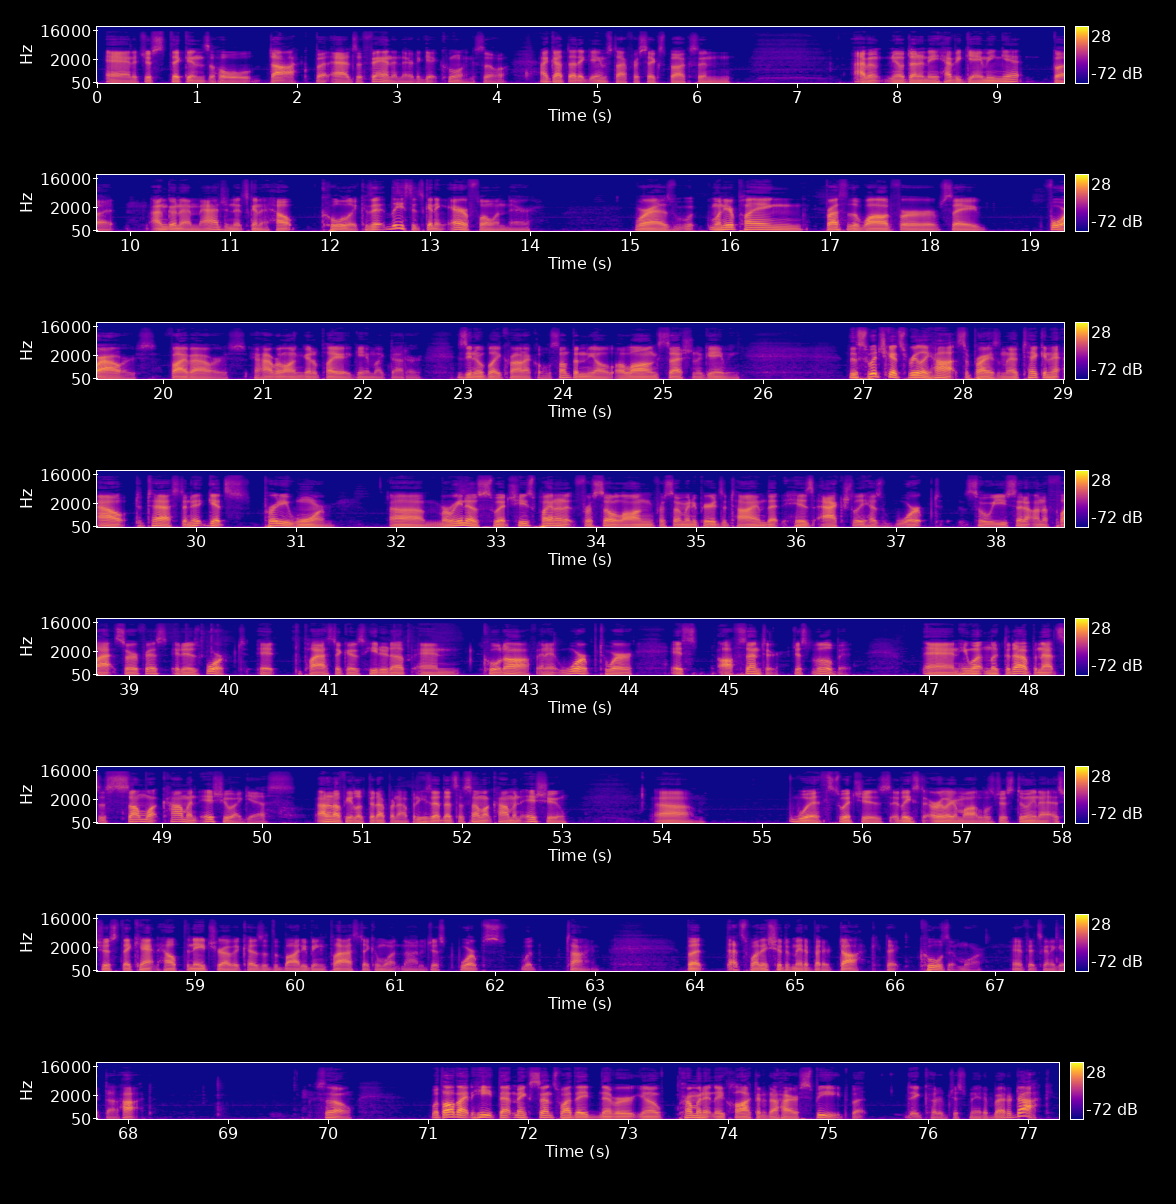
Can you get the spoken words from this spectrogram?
And it just thickens the whole dock, but adds a fan in there to get cooling. So I got that at GameStop for six bucks, and I haven't you know done any heavy gaming yet, but I'm gonna imagine it's gonna help cool it because at least it's getting airflow in there. Whereas w- when you're playing Breath of the Wild for say four hours, five hours, you know, however long you're gonna play a game like that, or Xenoblade Chronicles, something you know, a long session of gaming. The Switch gets really hot. Surprisingly, I've taken it out to test, and it gets pretty warm. Um, Marino's Switch, he's played on it for so long, for so many periods of time, that his actually has warped. So you set it on a flat surface, it is warped. It the plastic has heated up and cooled off, and it warped to where it's off center just a little bit and he went and looked it up, and that's a somewhat common issue, I guess. I don't know if he looked it up or not, but he said that's a somewhat common issue um, with switches, at least the earlier models, just doing that. It's just they can't help the nature of it because of the body being plastic and whatnot. It just warps with time. But that's why they should have made a better dock that cools it more if it's going to get that hot. So, with all that heat, that makes sense why they'd never, you know, permanently clocked it at a higher speed, but they could have just made a better dock.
